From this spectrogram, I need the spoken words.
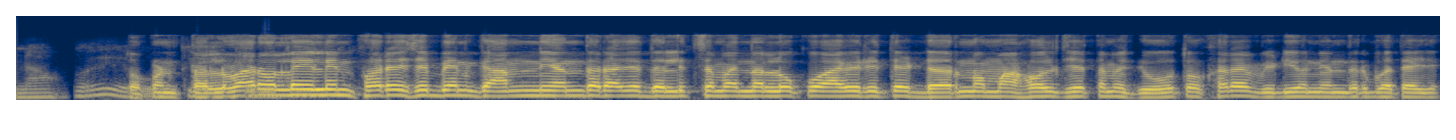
ના હોય તો એવું પણ તલવારો લઈ. લઈને ફરે છે બેન ગામની અંદર આજે દલિત સમાજના લોકો આવી રીતે ડરનો માહોલ છે તમે જુઓ તો ખરા વિડીયોની અંદર બતાય છે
